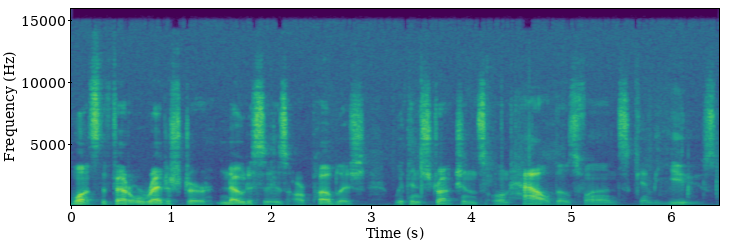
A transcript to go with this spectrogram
once the Federal Register notices are published with instructions on how those funds can be used.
